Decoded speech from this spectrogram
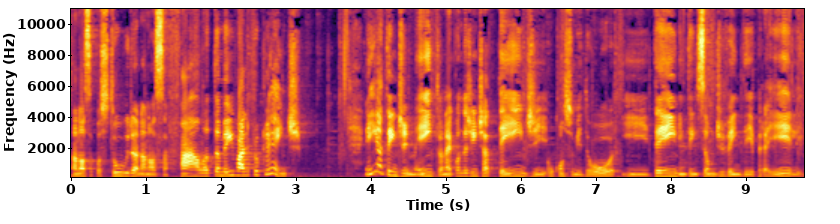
na nossa postura, na nossa fala, também vale para o cliente. Em atendimento, né, quando a gente atende o consumidor e tem intenção de vender para ele,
